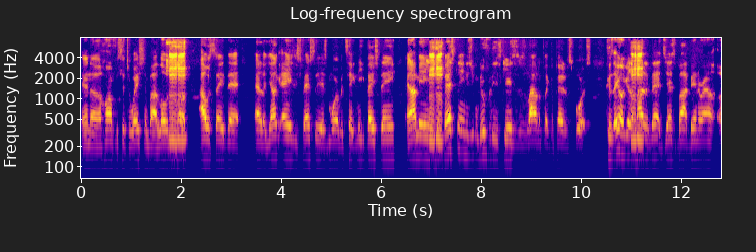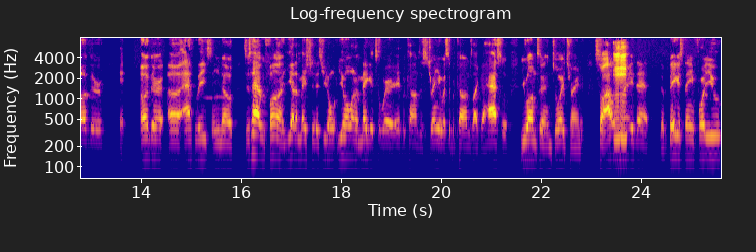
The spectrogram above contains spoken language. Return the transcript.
in a harmful situation by loading them up. I would say that at a young age, especially, it's more of a technique based thing. And I mean, the Mhm. best thing that you can do for these kids is allow them to play competitive sports because they're gonna get a lot of that just by being around other other uh, athletes and you know just having fun. You got to make sure that you don't you don't want to make it to where it becomes a strenuous, it becomes like a hassle. You want them to enjoy training. So I would Mhm. say that the biggest thing for you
